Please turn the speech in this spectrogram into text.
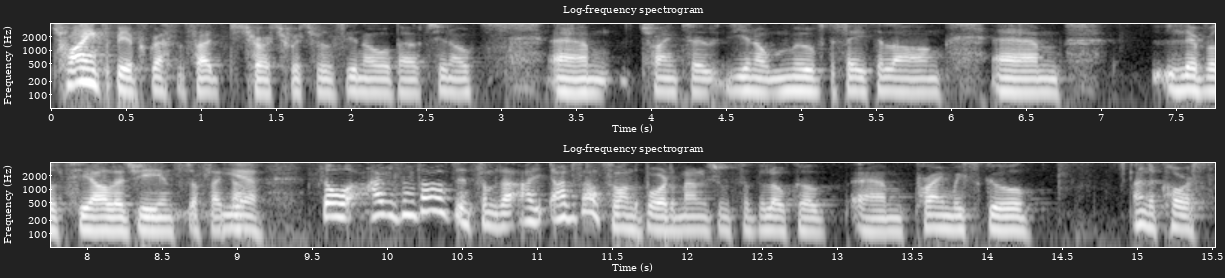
Trying to be a progressive side to church, which was you know about you know um, trying to you know move the faith along, um, liberal theology and stuff like Yeah. that. So I was involved in some of that. I, I was also on the board of management for the local um, primary school. And of course,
